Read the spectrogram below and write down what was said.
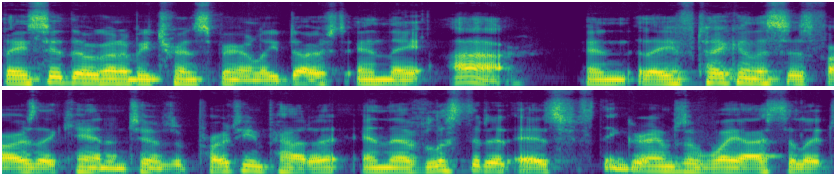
they said they were going to be transparently dosed, and they are. And they have taken this as far as they can in terms of protein powder, and they've listed it as 15 grams of whey isolate,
